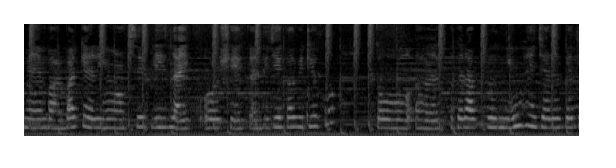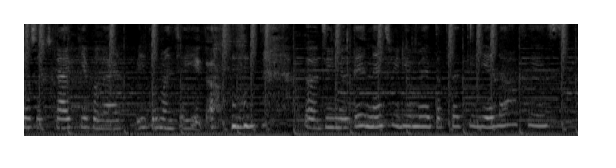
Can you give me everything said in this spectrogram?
मैं बार बार कह रही हूँ आपसे प्लीज़ लाइक और शेयर कर दीजिएगा वीडियो को। तो अगर आप न्यू हैं चैनल पे तो सब्सक्राइब किए बगैर बिल्कुल मत जाइएगा। तो जी, मिलते हैं नेक्स्ट वीडियो में। तब तक के लिए अल्लाह हाफिज़।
